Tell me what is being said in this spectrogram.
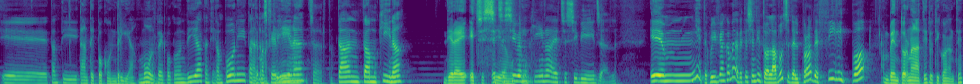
e tanti, tanta ipocondria, molta ipocondria, tanti tamponi, tante tanta mascherine, certo. tanta mucchina. Direi eccessive. eccessive mucchina e eccessivi gel. E mm, niente, qui di fianco a me avete sentito la voce del prode Filippo. Bentornati tutti quanti.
